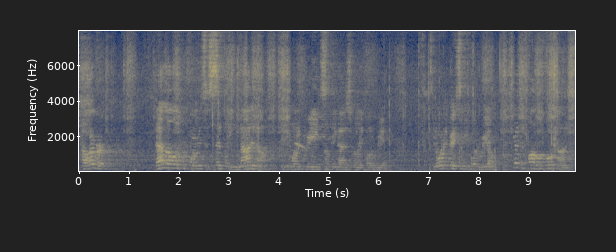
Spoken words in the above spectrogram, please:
However, that level of performance is simply not enough if you want to create something that is really photoreal. In order to create something photoreal, you have to follow photons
